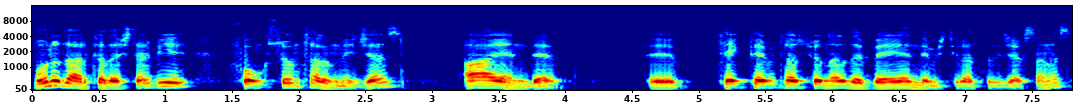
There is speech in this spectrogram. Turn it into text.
Bunu da arkadaşlar bir fonksiyon tanımlayacağız. AN'den e, tek permütasyonları da BN demiştik hatırlayacaksanız.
